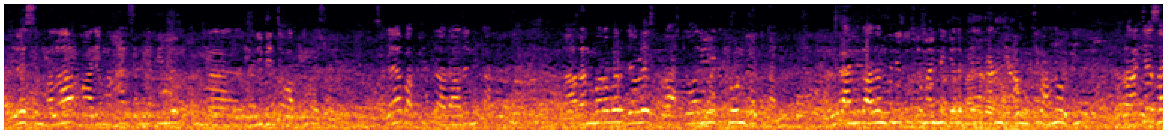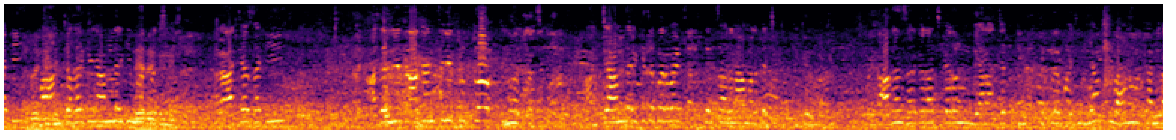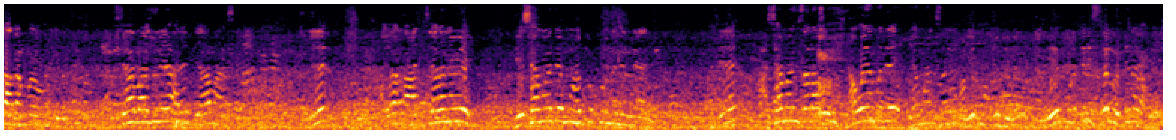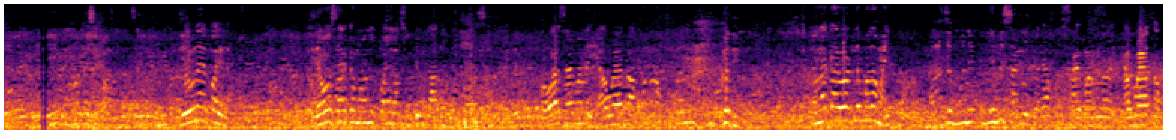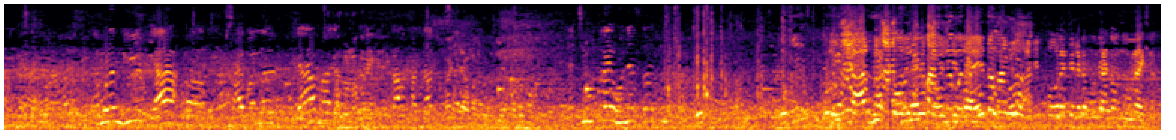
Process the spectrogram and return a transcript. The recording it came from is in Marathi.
त्यावेळेस मला माझ्या मतदारसंघातील अं, निधीच्या बाबतीपासून सगळ्या बाबतीत दादांनी टाकलं दादांबरोबर ज्यावेळेस राष्ट्रवादीमध्ये दोन गट झाले. त्यावेळेस आम्ही दादांचं नेतृत्व मान्य केलं पाहिजे कारण की आमची भावना होती राज्यासाठी आमच्यासारखी आमदारकी महत्वाची. राज्यासाठी आदरणीय दादांचं नेतृत्व महत्वाचं आमच्या आमदारकीचं झालं तरी चालेल आम्हाला त्याची. पण दादांसारखं राजकारण या राज्यात टिक- टिकलं पाहिजे ही आमची भावना होती आम्ही दादांबरोबर दुसऱ्या बाजूने अरे ज्या माणसाने म्हणजे या राज्याला नव्हे देशामध्ये महत्त्वपूर्ण निर्णय आले. म्हणजे अशा माणसाला आपण ह्या वयामध्ये या माणसाला हे दिलं. हे कुठेतरी सल होते ना. देव नाही पाहिला. देवासारखा माणूस पाहिला असून ते दादा पवार साहेबांना ह्या वयात आपण आपण दुःख दिलं. त्यांना काय वाटलं मला माहीत नाही. माझं मन एक नेहमीच सांगितलं अरे आपण साहेबांना ह्या वयात आपण. त्यामुळे मी या साहेबांना ज्या माझ्या काल खासदार याची उपाय होण्यासाठी तुम्ही आज अजून एक भाषणामध्ये मुद्दा मांडला अजित पवारांच्याकडे तुम्ही आता मुलगा आहे का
